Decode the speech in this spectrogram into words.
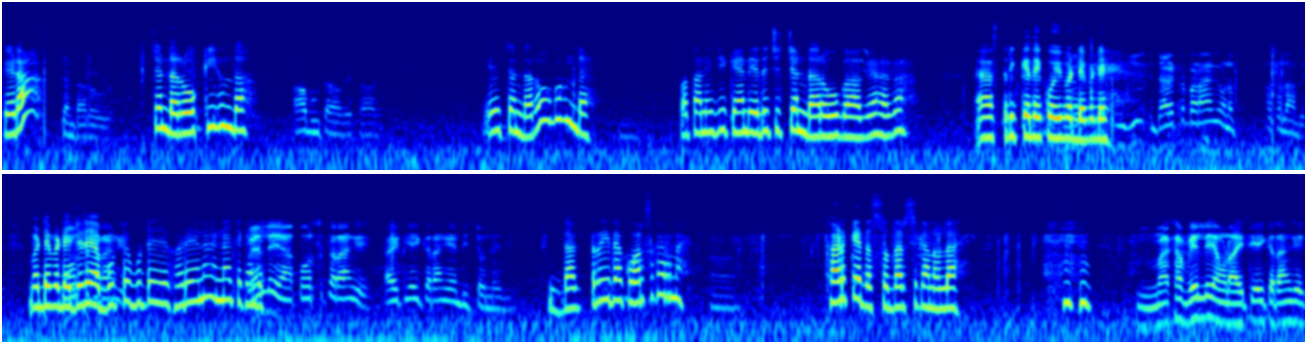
ਕਿਹੜਾ? ਚੰਡਾ ਰੋਗ। ਝੰਡਾ ਰੋਗ ਕੀ ਹੁੰਦਾ? ਆ ਬੂਟਾ ਆਵੇ ਖਾ ਇਹ ਝੰਡਾ ਰੋਗ ਹੁੰਦਾ? ਪਤਾ ਨਹੀਂ ਜੀ ਕਹਿੰਦੇ ਇਹਦੇ ਚ ਝੰਡਾ ਰੋਗ ਆ ਗਿਆ ਹੈਗਾ। ਇਸ ਤਰੀਕੇ ਦੇ ਕੋਈ ਵੱਡੇ ਵੱਡੇ ਡਾਕਟਰ ਬਣਾਂਗੇ ਹੁਣ ਫਸਲਾਂ ਦੇ। ਵੱਡੇ ਵੱਡੇ ਜਿਹੜੇ ਆ। ਬੂਟੇ ਬੂਟੇ ਜੇ ਖੜੇ ਨਾ ਇਹਨਾਂ ਚ ਕਹਿੰਦੇ ਪਹਿਲੇ ਆ ਕੋਰਸ ਕਰਾਂਗੇ ਆਈਟੀਆਈ ਕਰਾਂਗੇ ਇਹਦੀ ਝੋਨੇ ਦੀ। ਡਾਕਟਰੀ ਦਾ ਕੋਰਸ ਕਰਨਾ। ਹੈ? ਖੜ ਕੇ ਦੱਸੋ ਦਰਸ਼ਕਾਂ ਨੂੰ ਲੈ। ਮੈਂ ਕਿਹਾ ਵਿਹਲੇ ਆਉਣ ਆਈਟੀਆਈ ਕਰਾਂਗੇ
